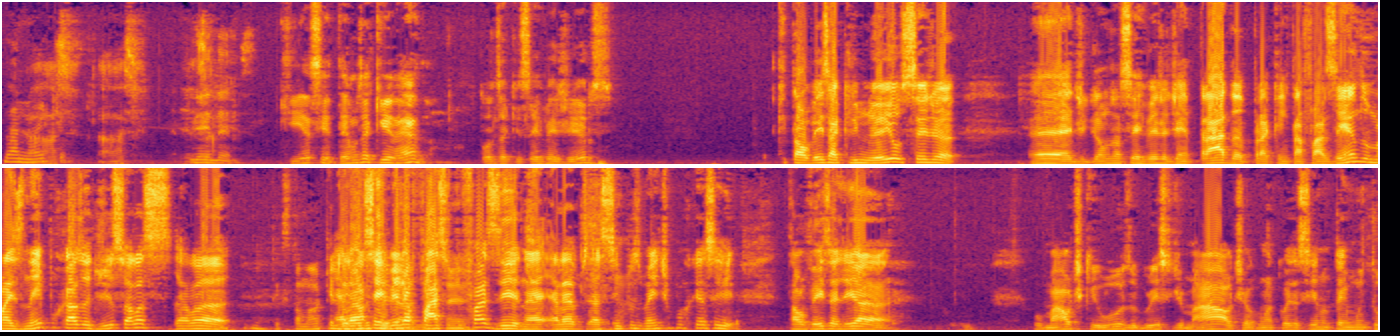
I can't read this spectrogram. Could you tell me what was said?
Boa noite. Tassi, E aí, Denis? Que assim, temos aqui, né? Todos aqui cervejeiros. Que talvez a Cream Ale seja é, digamos, uma cerveja de entrada para quem está fazendo, mas nem por causa disso ela, ela, Tem que tomar aquele ela é uma cerveja cuidado, fácil é. de fazer, né? Ela é, é, simplesmente porque assim, talvez ali a, o malte que usa, o grist de malte, alguma coisa assim, não tem muito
